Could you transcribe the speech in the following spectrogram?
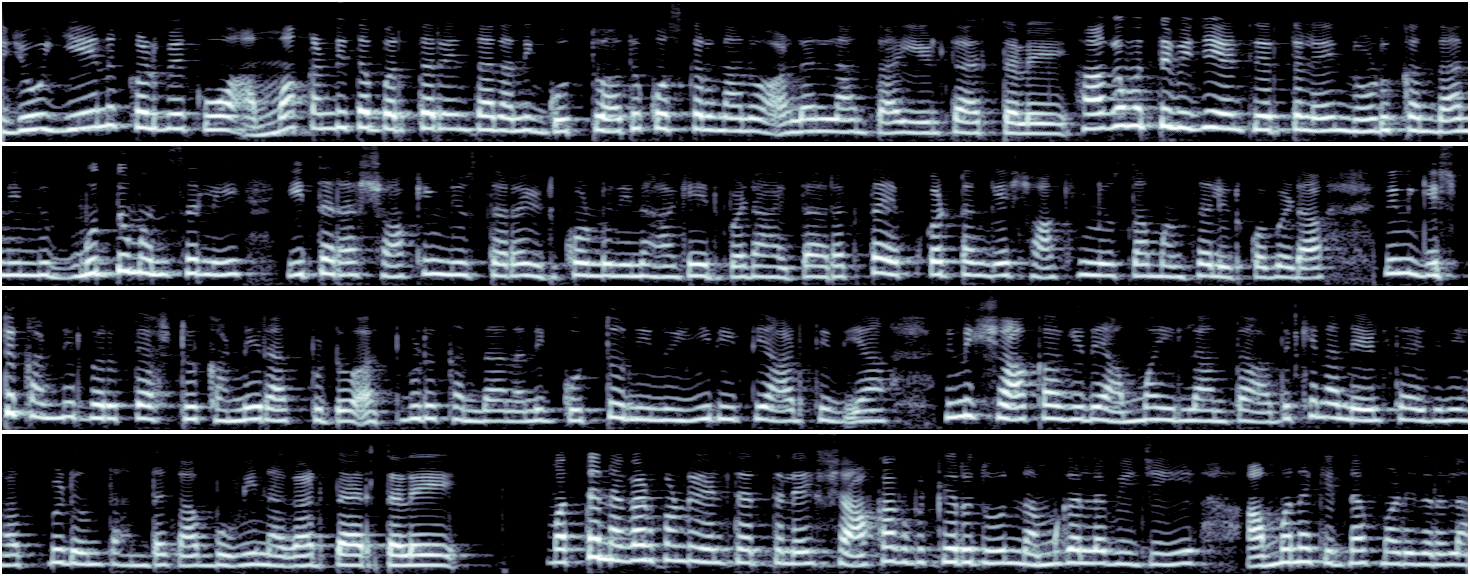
ಅಯ್ಯೋ ಏನಕ್ಕೆ ಕಳಬೇಕು ಅಮ್ಮ ಖಂಡಿತ ಬರ್ತಾರೆ ಅಂತ ನನಗೆ ಗೊತ್ತು. ಅದಕ್ಕೋಸ್ಕರ ನಾನು ಅಳಲ್ಲ ಅಂತ ಹೇಳ್ತಾ ಇರ್ತಾಳೆ. ಆಗ ಮತ್ತೆ ವಿಜಯ್ ಹೇಳ್ತಾ ಇರ್ತಾಳೆ, ನೋಡು ಕಂದ, ನಿನ್ನ ಮುದ್ದು ಮನಸ್ಸಲ್ಲಿ ಈ ಥರ ಶಾಕಿಂಗ್ ನ್ಯೂಸ್ ಥರ ಇಟ್ಕೊಂಡು ನೀನು ಹಾಗೆ ಇರಬೇಡ, ಆಯ್ತಾ? ರಕ್ತ ಎಪ್ಕೊಟ್ಟಂಗೆ ಶಾಕಿಂಗ್ ನ್ಯೂಸ್ನ ಮನಸ್ಸಲ್ಲಿ ಇಟ್ಕೋಬೇಡ. ನಿನಗೆ ಎಷ್ಟು ಕಣ್ಣೀರು ಬರುತ್ತೆ ಅಷ್ಟು ಕಣ್ಣೀರು ಹಾಕ್ಬಿಟ್ಟು ಹತ್ಬಿಡು ಕಂದ, ನನಗೆ ಗೊತ್ತು ನೀನು ಈ ರೀತಿ ಆಡ್ತಿದ್ಯಾ? ನಿನಗೆ ಶಾಕ್ ಆಗಿದೆ, ಅಮ್ಮ ಇಲ್ಲ ಅಂತ, ಅದಕ್ಕೆ ನಾನು ಹೇಳ್ತಾ ಇದ್ದೀನಿ ಹತ್ಬಿಡು ಅಂತ ಅಂದಾಗ ಭುವಿ ನಗಾಡ್ತಾ ಇರ್ತಾಳೆ. ಮತ್ತೆ ನಗಾಡ್ಕೊಂಡು ಹೇಳ್ತಾ ಇರ್ತಾಳೆ, ಶಾಕ್ ಆಗಬೇಕಿರೋದು ನಮಗಲ್ಲ ವಿಜಿ. ಅಮ್ಮನ ಕಿಡ್ನಾಪ್ ಮಾಡಿದಾರಲ್ಲ,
